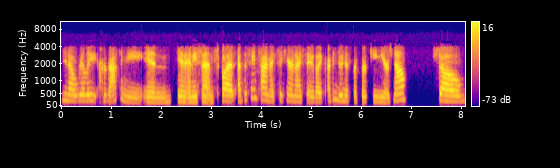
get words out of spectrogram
you know, really harassing me in in any sense. But at the same time, I sit here and I say, like, I've been doing this for 13 years now, so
